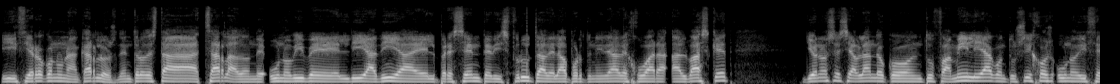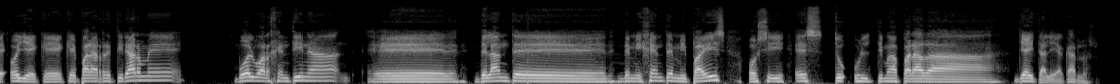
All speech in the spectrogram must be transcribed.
Y cierro con una, Carlos, dentro de esta charla donde uno vive el día a día, el presente, disfruta de la oportunidad de jugar al básquet, yo no sé si hablando con tu familia, con tus hijos, uno dice, oye, que, que para retirarme vuelvo a Argentina eh, delante de mi gente, en mi país, o si es tu última parada ya Italia, Carlos.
